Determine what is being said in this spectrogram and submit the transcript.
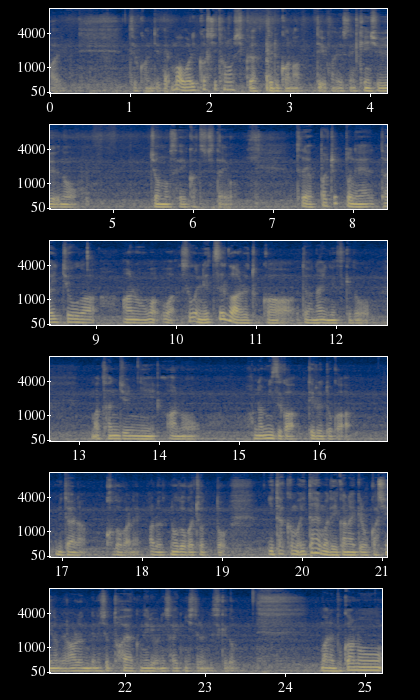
はい。っていう感じでまあわりかし楽しくやってるかなっていう感じですね。研修の上の生活自体は。ただやっぱりちょっとね体調があの、ま、すごい熱があるとかではないんですけどまあ単純にあの鼻水が出るとかみたいなことがねある。喉がちょっと痛くま痛いまでいかないけどおかしいのみたいなのあるんでねちょっと早く寝るように最近してるんですけど。まあね僕あの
